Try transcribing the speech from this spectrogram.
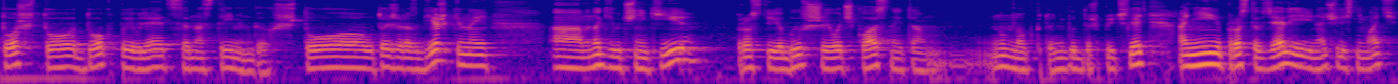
то, что док появляется на стримингах, что у той же Разбежкиной а, многие ученики, просто ее бывшие, очень классные там ну, много кто, не буду даже перечислять, они просто взяли и начали снимать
